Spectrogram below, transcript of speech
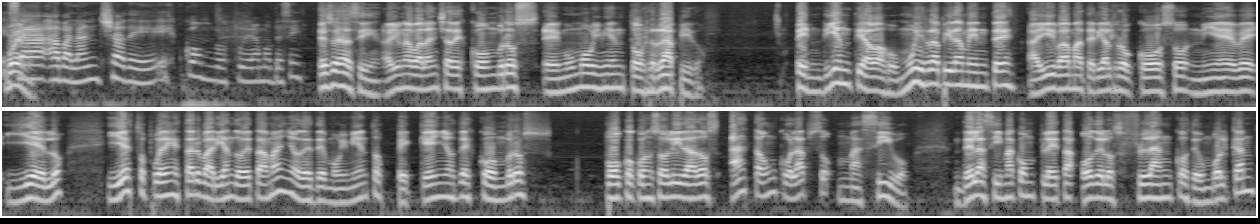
Esa avalancha de escombros, pudiéramos decir. Eso es así. Hay una avalancha de escombros en un movimiento rápido, pendiente abajo, muy rápidamente. Ahí va material rocoso, nieve, hielo. Y estos pueden estar variando de tamaño desde movimientos pequeños de escombros poco consolidados hasta un colapso masivo de la cima completa o de los flancos de un volcán.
